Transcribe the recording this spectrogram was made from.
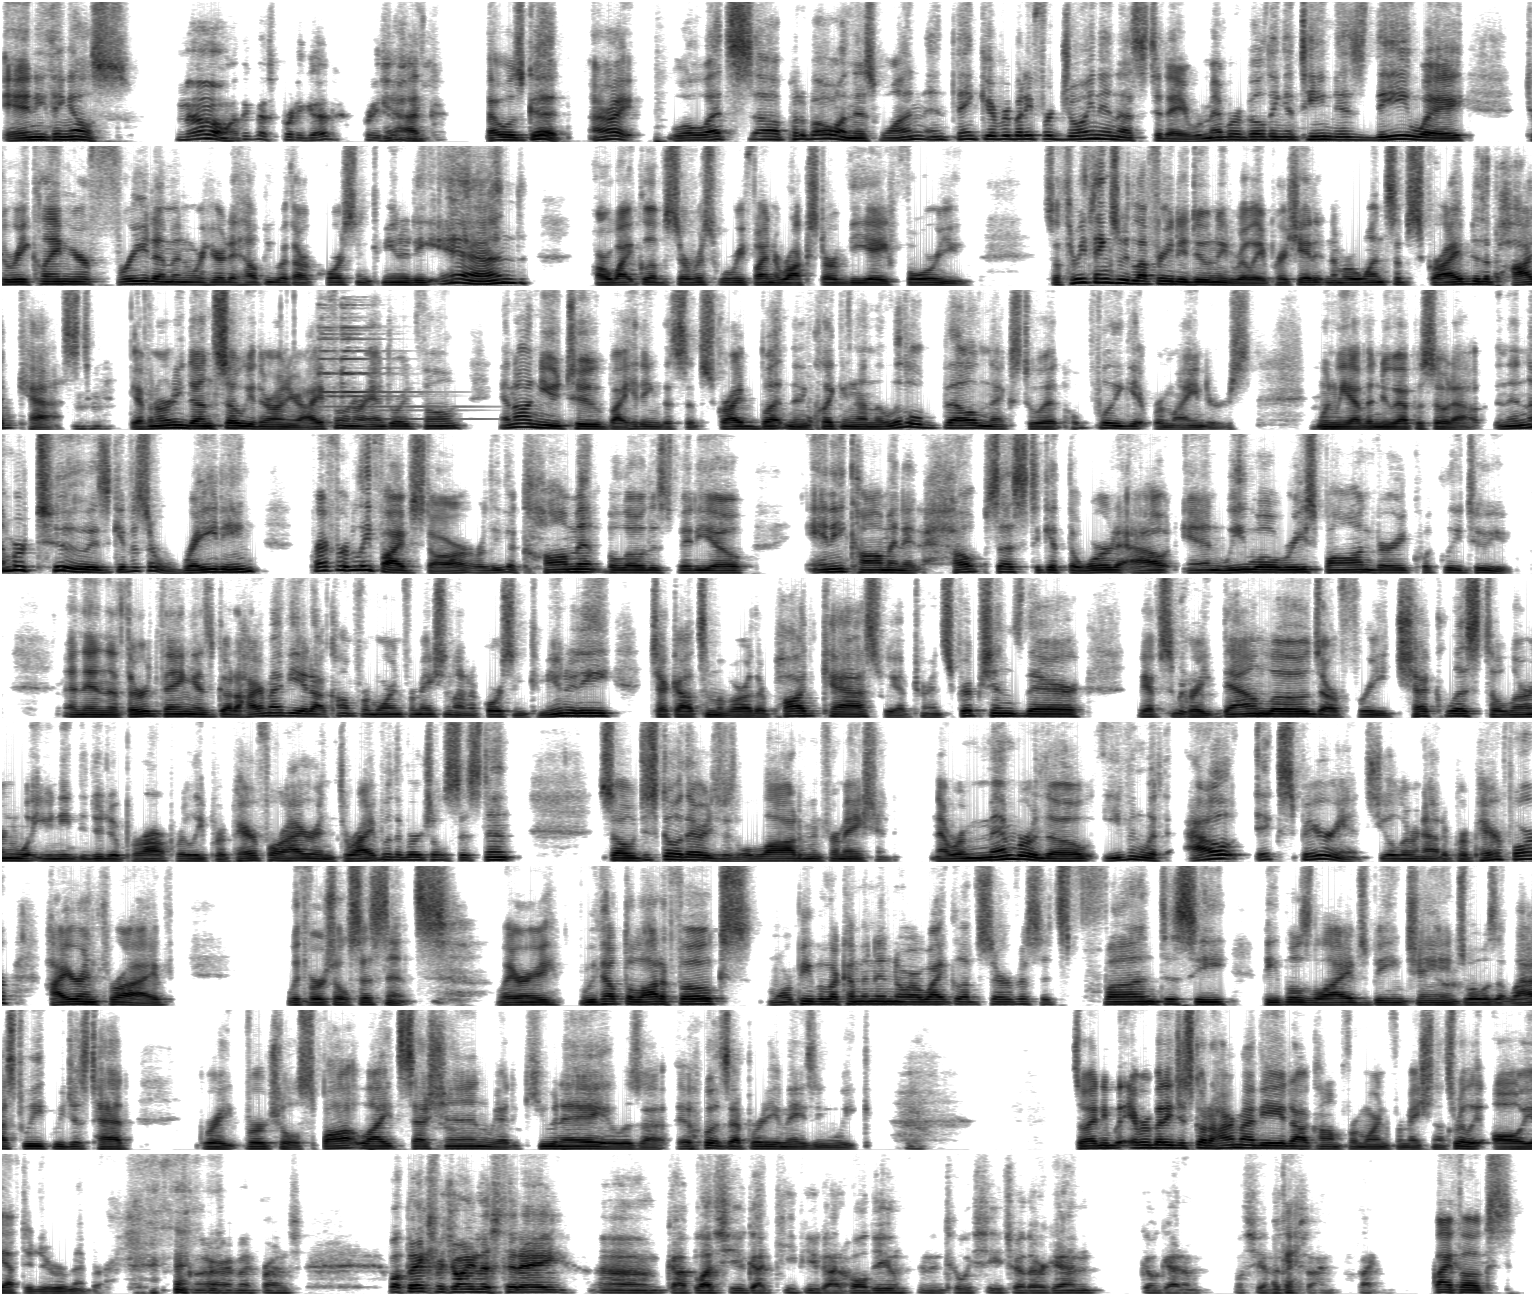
Anything else? No, I think that's pretty good. Pretty Yeah, succinct. That was good. All right. Well, let's uh, put a bow on this one. And thank you, everybody, for joining us today. Remember, building a team is the way to reclaim your freedom. And we're here to help you with our course and community and our white glove service where we find a rockstar VA for you. So, three things we'd love for you to do, and we'd really appreciate it. Number one, subscribe to the podcast. Mhm. If you haven't already done so, either on your iPhone or Android phone, and on YouTube by hitting the subscribe button and clicking on the little bell next to it. Hopefully, you get reminders when we have a new episode out. And then number two is give us a rating, preferably five star, or leave a comment below this video. Any comment, it helps us to get the word out, and we will respond very quickly to you. And then the third thing is go to hiremyva.com for more information on our course and community. Check out some of our other podcasts. We have transcriptions there. We have some great downloads, our free checklist to learn what you need to do to properly prepare for hire and thrive with a virtual assistant. So just go there. There's a lot of information. Now, remember though, even without experience, you'll learn how to prepare for, hire, and thrive with virtual assistants. Larry, we've helped a lot of folks. More people are coming into our white glove service. It's fun to see people's lives being changed. What was it last week? We just had great virtual spotlight session. We had a Q&A. It was a it was a pretty amazing week. So anybody, everybody just go to hiremyva.com for more information. That's really all you have to do to remember. All right, my friends. Well, thanks for joining us today. Um, God bless you. God keep you. God hold you. And until we see each other again, go get them. We'll see you on the Okay. next time. Bye. Bye, folks.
